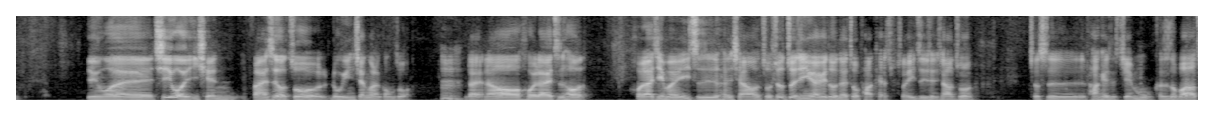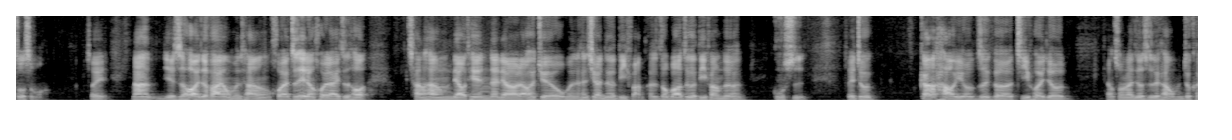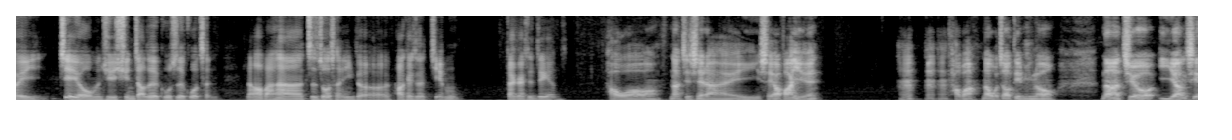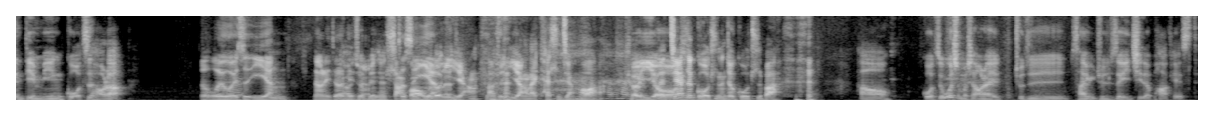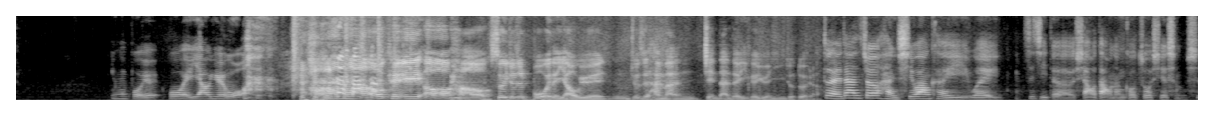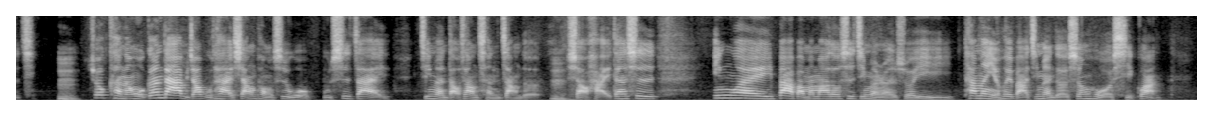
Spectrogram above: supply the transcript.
因为其实我以前本来是有做录音相关的工作，嗯，对，然后回来之后，回来金门一直很想要做，就最近越来越多人在做 podcast，所以一直很想要做就是 podcast 节目，可是都不知道要做什么，所以那也是后来就发现我们常回来这些人回来之后，常常聊天，那聊聊聊会觉得我们很喜欢这个地方，可是都不知道这个地方的故事，所以就刚好有这个机会，就想说那就试试看，我们就可以借由我们去寻找这个故事的过程，然后把它制作成一个 podcast 的节目，大概是这样子。好哦。那接下来谁要发言？嗯嗯嗯，好吧，那我只好点名喽。那就一样先点名果子好了。呃，我以为是一样，然后你就就变成傻瓜，都一样的易阳，然后就一阳来开始讲话。可以哦那。既然是果子，那就果子吧。好，果子为什么想要来就是参与就是这一集的 podcast？因为博伟博伟邀约我，好，OK 哦，好，所以就是博伟的邀约，嗯就是还蛮简单的一个原因就对了。对，但就很希望可以为自己的小岛能够做些什么事情。嗯就可能我跟大家比较不太相同，是我不是在金门岛上成长的嗯小孩，但是因为爸爸妈妈都是金门人，所以他们也会把金门的生活习惯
